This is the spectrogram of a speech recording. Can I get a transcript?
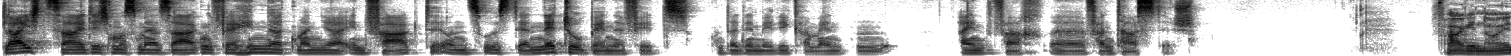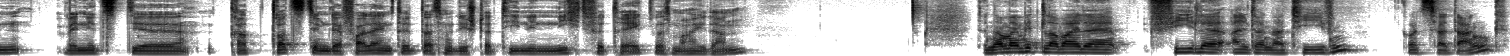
gleichzeitig muss man ja sagen, verhindert man ja Infarkte und so ist der Netto-Benefit unter den Medikamenten einfach äh, fantastisch. Frage 9. Wenn jetzt dir trotzdem der Fall eintritt, dass man die Statine nicht verträgt, was mache ich dann? Dann haben wir mittlerweile viele Alternativen, Gott sei Dank.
